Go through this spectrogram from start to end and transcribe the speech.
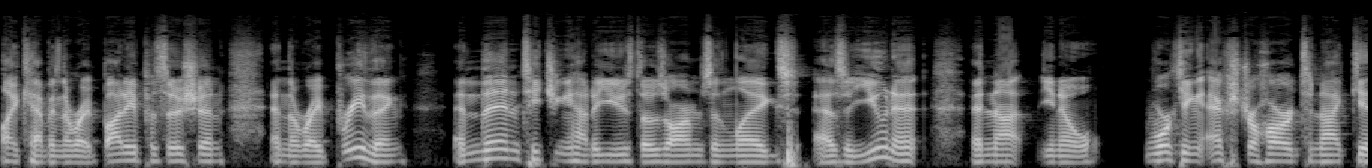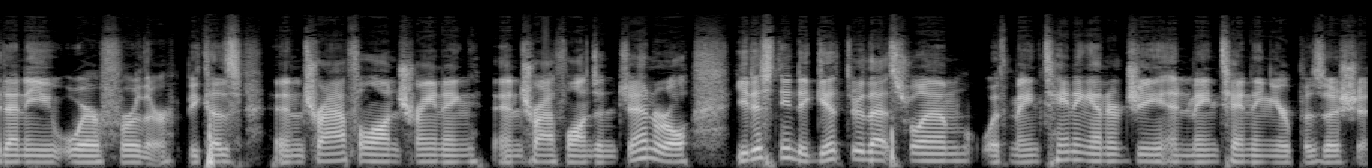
like having the right body position and the right breathing, and then teaching you how to use those arms and legs as a unit and not, you know, working extra hard to not get anywhere further. Because in triathlon training and triathlons in general you just need to get through that swim with maintaining energy and maintaining your position.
